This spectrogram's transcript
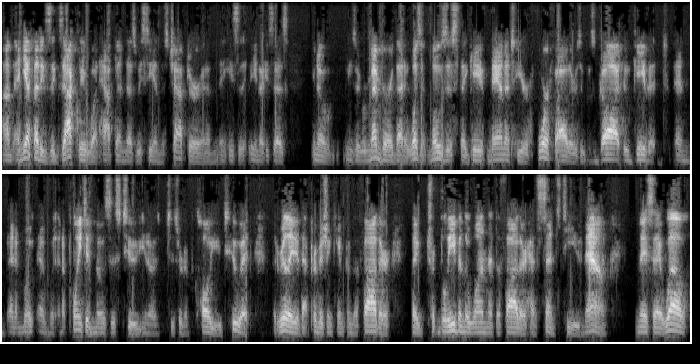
Um, and yet that is exactly what happened as we see in this chapter. And he's, you know, he says, you know, he's like, remember that it wasn't Moses that gave manna to your forefathers. It was God who gave it and, and, and appointed Moses to, you know, to sort of call you to it. But really that provision came from the Father. Like, tr- believe in the one that the Father has sent to you now. And they say, well,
